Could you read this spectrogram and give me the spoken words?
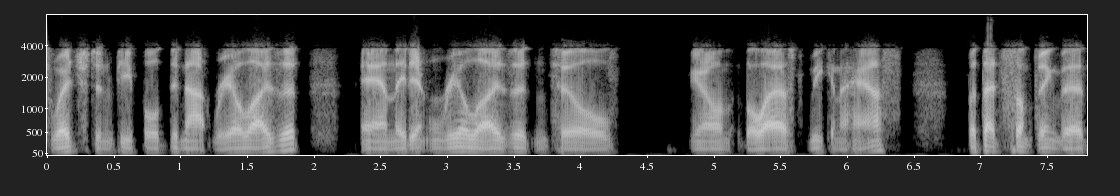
switched and people did not realize it, and they didn't realize it until you know the last week and a half. But that's something that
